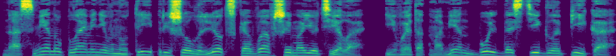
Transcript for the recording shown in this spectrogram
На смену пламени внутри пришел лед, сковавший мое тело, и в этот момент боль достигла пика.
